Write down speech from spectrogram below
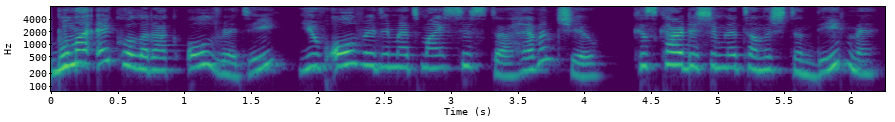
Buna ek olarak already, you've already met my sister, haven't you? Kız kardeşimle tanıştın değil mi?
